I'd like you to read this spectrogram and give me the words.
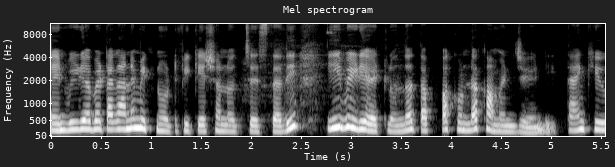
నేను వీడియో పెట్టగానే మీకు నోటిఫికేషన్ వచ్చేస్తుంది. ఈ వీడియో ఎట్లుందో తప్పకుండా కామెంట్ చేయండి. Thank you.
